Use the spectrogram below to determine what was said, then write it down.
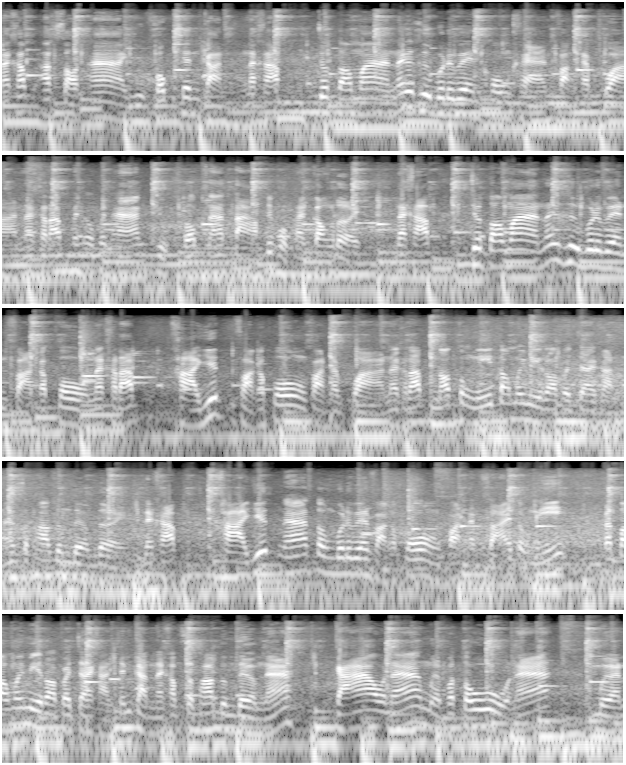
นะครับอักษร R อยู่ครบเช่นกันนะครับจุดต่อมานั่นก็คือบริเวณโครงแขนฝั่งแถบขวานะครับเป็น Open Arc อยู่ครบนะตามที่ผมพันกล้องเลยนะครับจุดต่อมานั่นก็คือบริเวณฝากระโปรงนะครับขายึดฝากระโปรงฝั่งแถบขวานะครับน็อตตรงนี้ต้องไม่มีรอยประแจขันนะสภาพเดิมๆเลยนะครับขายึดนะตรงบริเวณฝากระโปรงฝั่งแถบซ้ายตรงนี้ ก็ต้องไม่มีรอยประแจขันเช่นกันนะครับสภาพเดิมๆนะกาวนะ เหมือนประตูนะ เหมือน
